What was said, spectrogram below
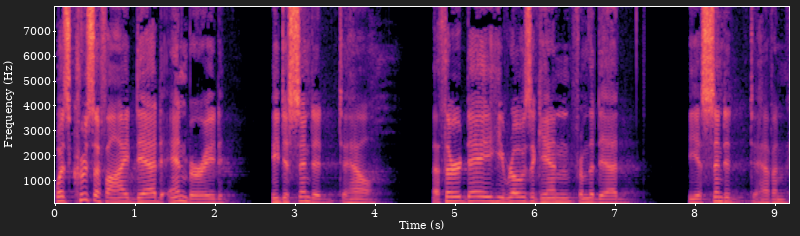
was crucified, dead, and buried he descended to hell. The third day he rose again from the dead. He ascended to heaven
